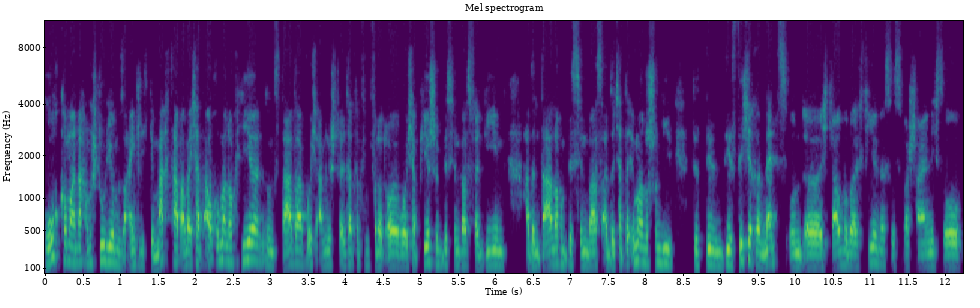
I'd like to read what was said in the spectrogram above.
Hochkomma nach dem Studium so eigentlich gemacht habe. Aber ich hatte auch immer noch hier so ein Startup, wo ich angestellt für 500 Euro. Ich habe hier schon ein bisschen was verdient, hatte da noch ein bisschen was. Also ich hatte immer noch schon die, die, die, die sichere Netz. Und äh, ich glaube, bei vielen ist es wahrscheinlich so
